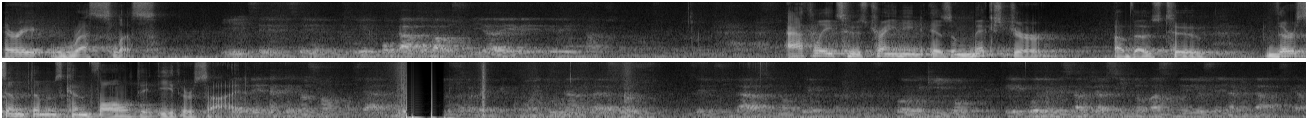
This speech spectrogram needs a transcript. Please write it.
very restless. Athletes whose training is a mixture of those two, their symptoms can fall to either side. atletas que no son, o sea, de- de- como endurance versus velocidad, sino que pertenecen a juego de equipo, que pueden desarrollar síntomas medios en la mitad, o sea,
